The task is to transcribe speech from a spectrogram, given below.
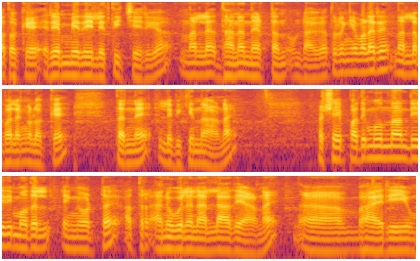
അതൊക്കെ രമ്യതയിൽ എത്തിച്ചേരുക നല്ല ധനനേട്ടം ഉണ്ടാകുക തുടങ്ങിയ വളരെ നല്ല ഫലങ്ങളൊക്കെ തന്നെ ലഭിക്കുന്നതാണ്. പക്ഷേ പതിമൂന്നാം തീയതി മുതൽ ഇങ്ങോട്ട് അത്ര അനുകൂലനല്ലാതെയാണ് ഭാര്യയും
